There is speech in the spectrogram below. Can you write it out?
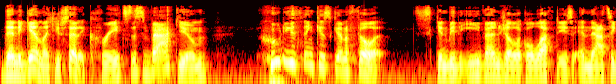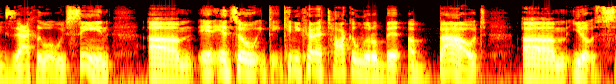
then again, like you said, it creates this vacuum. Who do you think is going to fill it? It's going to be the evangelical lefties, and that's exactly what we've seen. Um, and, and, so, can you kind of talk a little bit about, um, you know, s-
